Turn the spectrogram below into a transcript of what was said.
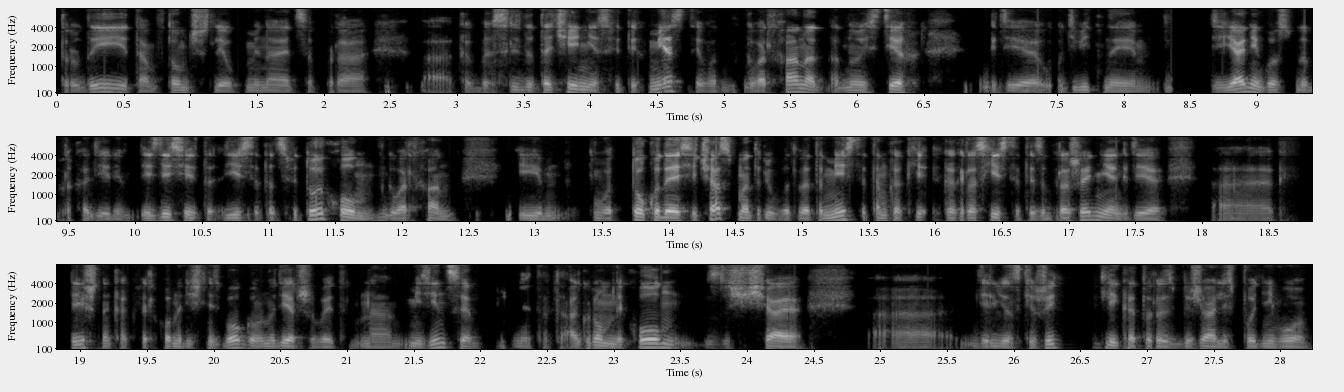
труды, там в том числе упоминается про а, как бы сосредоточение святых мест, и вот Гавардхан одно из тех, где удивительные деяния Господа проходили. И здесь есть, есть этот святой холм Гавардхан, и вот то, куда я сейчас смотрю, вот в этом месте, там как, как раз есть это изображение, где а, Кришна, как верховная личность Бога, он удерживает на мизинце этот огромный холм, защищая а, деревенских жителей, которые сбежали из-под него.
